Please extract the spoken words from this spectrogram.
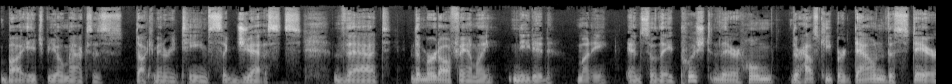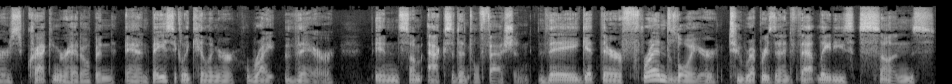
by HBO Max's documentary team suggests that the Murdaugh family needed money and so they pushed their home their housekeeper down the stairs, cracking her head open and basically killing her right there in some accidental fashion. They get their friend lawyer to represent that lady's sons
